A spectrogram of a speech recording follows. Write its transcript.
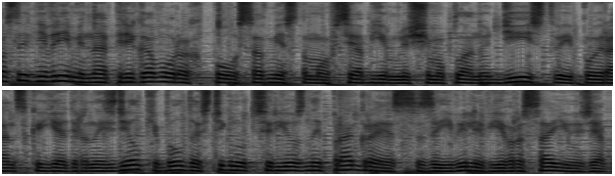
последнее время на переговорах по совместному всеобъемлющему плану действий по иранской ядерной сделке был достигнут серьезный прогресс, заявили в Евросоюзе.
